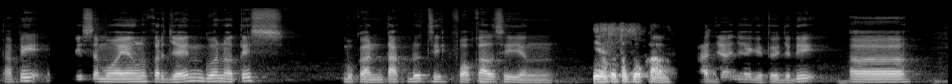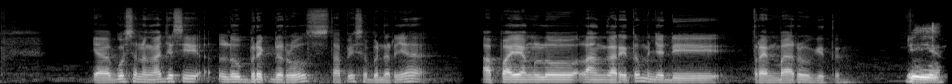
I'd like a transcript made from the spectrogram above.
Tapi di semua yang lo kerjain, gue notice bukan takdut sih, vokal sih yang Ya tetap vokal. Rajanya gitu. Jadi eh ya gue seneng aja sih lo break the rules, tapi sebenarnya apa yang lo langgar itu menjadi tren baru gitu. Iya.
